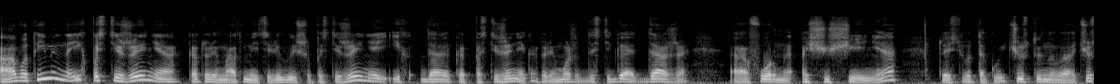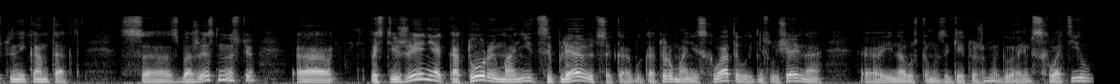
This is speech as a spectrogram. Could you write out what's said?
А вот именно их постижение, которое мы отметили выше, постижение, их, да, как постижение, которое может достигать даже э, формы ощущения, то есть вот такой чувственного, чувственный контакт с, с божественностью, э, постижения, которым они цепляются, как бы, которым они схватывают. Не случайно э, и на русском языке тоже мы говорим «схватил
